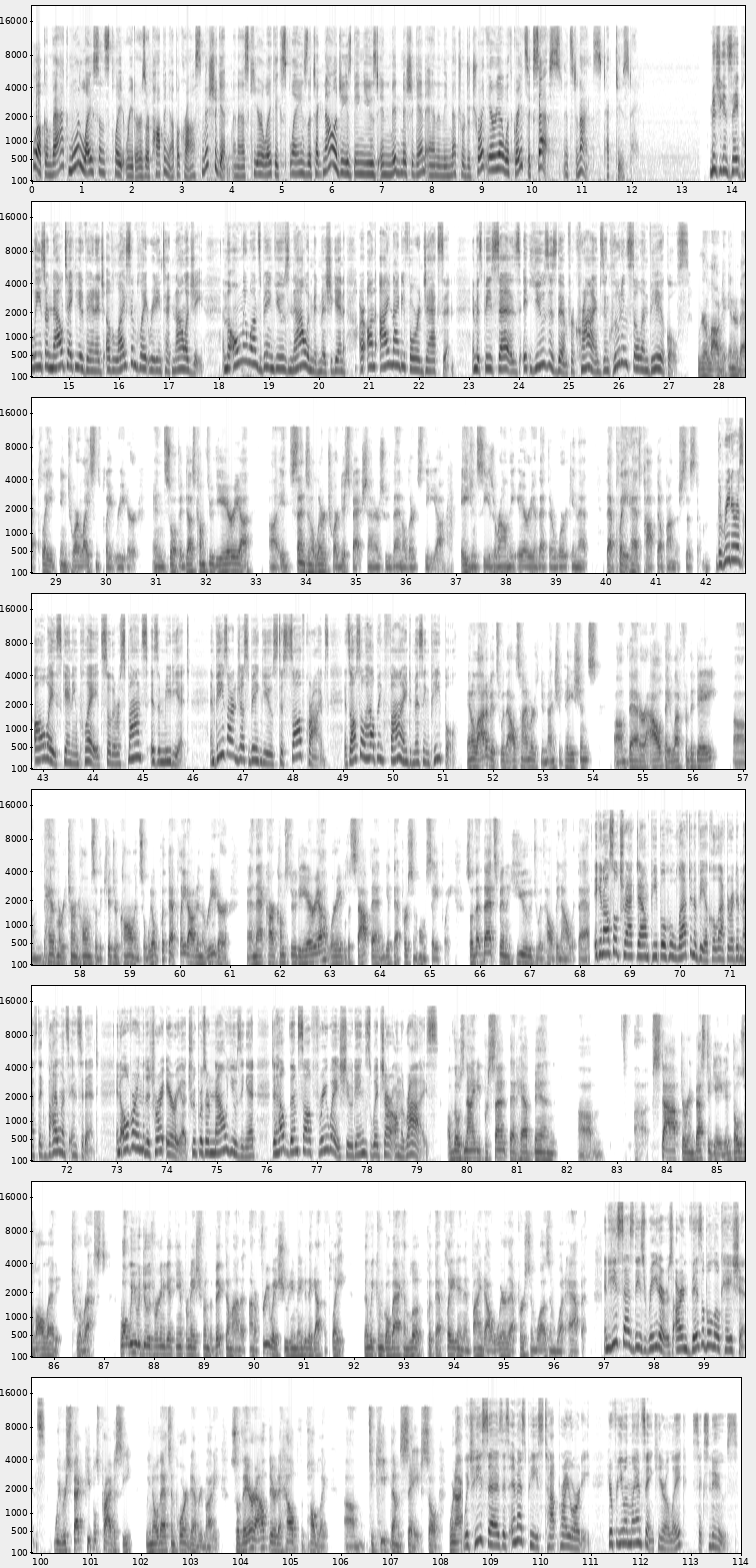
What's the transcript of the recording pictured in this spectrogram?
Welcome back. More license plate readers are popping up across Michigan. And as Kiera Lake explains, the technology is being used in mid Michigan and in the Metro Detroit area with great success. It's tonight's Tech Tuesday. Michigan State Police are now taking advantage of license plate reading technology, and the only ones being used now in mid Michigan are on I 94 in Jackson. MSP says it uses them for crimes, including stolen vehicles we're allowed to enter that plate into our license plate reader. And so if it does come through the area, uh, it sends an alert to our dispatch centers, who then alerts the uh, agencies around the area that they're working that that plate has popped up on the system. The reader is always scanning plates, so the response is immediate. And these aren't just being used to solve crimes, it's also helping find missing people. And a lot of it's with Alzheimer's, dementia patients um, that are out, they left for the day, um, hasn't returned home, so the kids are calling. So we'll put that plate out in the reader, and that car comes through the area. We're able to stop that and get that person home safely. So that that's been huge with helping out with that. It can also track down people who left in a vehicle after a domestic violence incident. And over in the Detroit area, troopers are now using it to help them solve freeway shootings, which are on the rise. Of those 90% that have been um, uh, stopped or investigated, those have all led to arrest. What we would do is we're going to get the information from the victim on a, on a freeway shooting. Maybe they got the plate. Then we can go back and look, put that plate in, and find out where that person was and what happened. And he says these readers are in visible locations. We respect people's privacy. We know that's important to everybody. So they're out there to help the public um, to keep them safe. So we're not. Which he says is MSP's top priority. Here for you in Lansing, Kiera Lake, 6 News.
